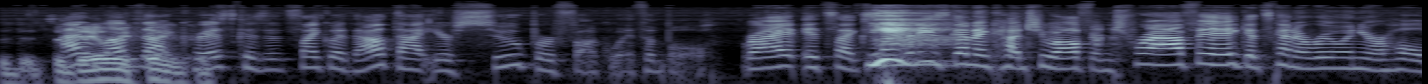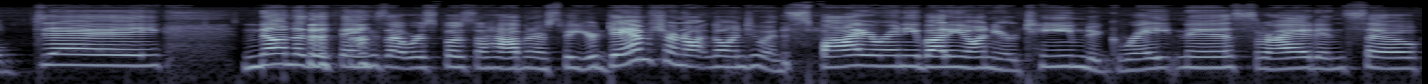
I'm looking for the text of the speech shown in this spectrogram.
It's a I love that, Chris, because it's like without that, you're super fuck withable, right? It's like somebody's going to cut you off in traffic. It's going to ruin your whole day. None of the things that were supposed to happen are, but you're damn sure not going to inspire anybody on your team to greatness, right? And so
